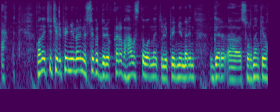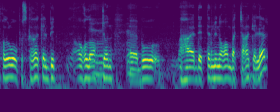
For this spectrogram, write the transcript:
тахпыт. Оны чи телефон нөмерин өссө көрдөрөк кара бахалысты оны телефон нөмерин гер сурнан кеме холор опускага келбит оголок жон бу хадеттен мен огон батчага келер.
